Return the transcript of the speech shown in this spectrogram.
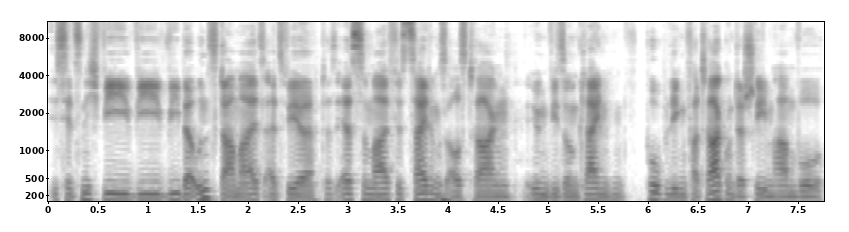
ist jetzt nicht wie, wie, wie bei uns damals, als wir das erste Mal fürs Zeitungsaustragen irgendwie so einen kleinen popeligen Vertrag unterschrieben haben, wo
